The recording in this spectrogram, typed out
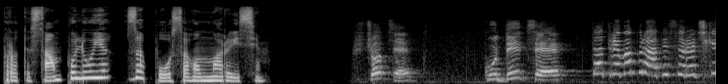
проте сам полює за посагом Марисі. Що це? Куди це? Та треба прати сорочки,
